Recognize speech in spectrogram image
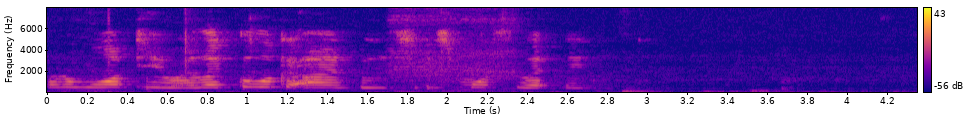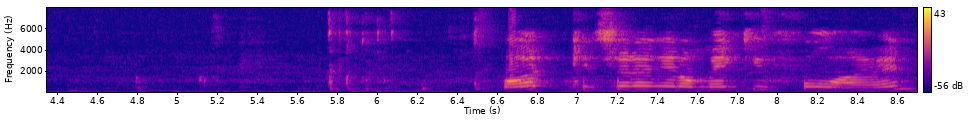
I don't want to. I like the look of iron boots. It's more threatening. But considering it'll make you full iron,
